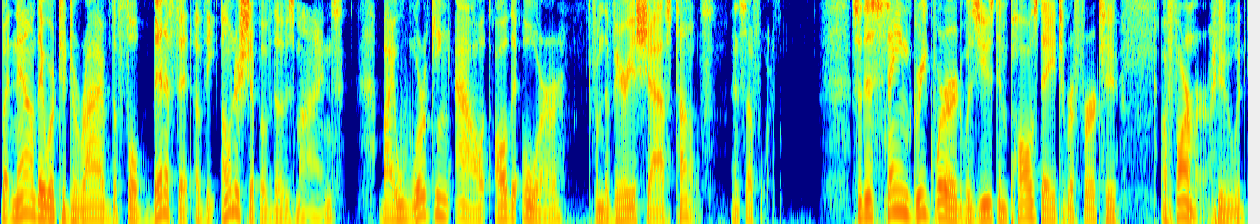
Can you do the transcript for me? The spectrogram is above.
But now they were to derive the full benefit of the ownership of those mines by working out all the ore from the various shafts, tunnels, and so forth. So, this same Greek word was used in Paul's day to refer to a farmer who would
